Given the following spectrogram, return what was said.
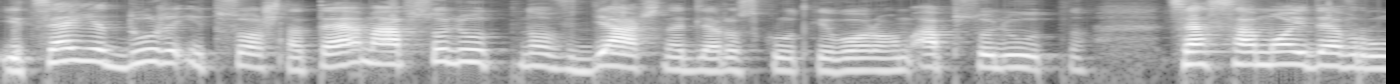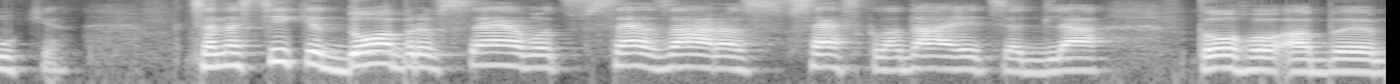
І це є дуже іпсошна тема, абсолютно вдячна для розкрутки ворогом, абсолютно. Це само йде в руки. Це настільки добре все, от все зараз, все складається для того, аби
